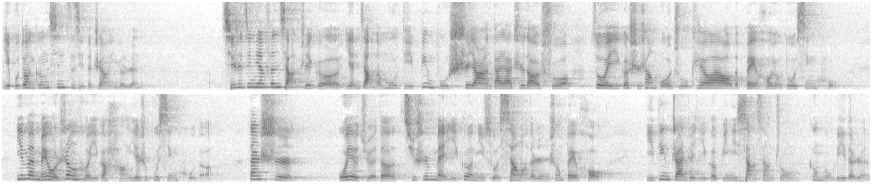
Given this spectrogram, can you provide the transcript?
也不断更新自己的这样一个人。其实今天分享这个演讲的目的，并不是要让大家知道说，作为一个时尚博主 KOL 的背后有多辛苦，因为没有任何一个行业是不辛苦的。但是，我也觉得，其实每一个你所向往的人生背后，一定站着一个比你想象中更努力的人。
